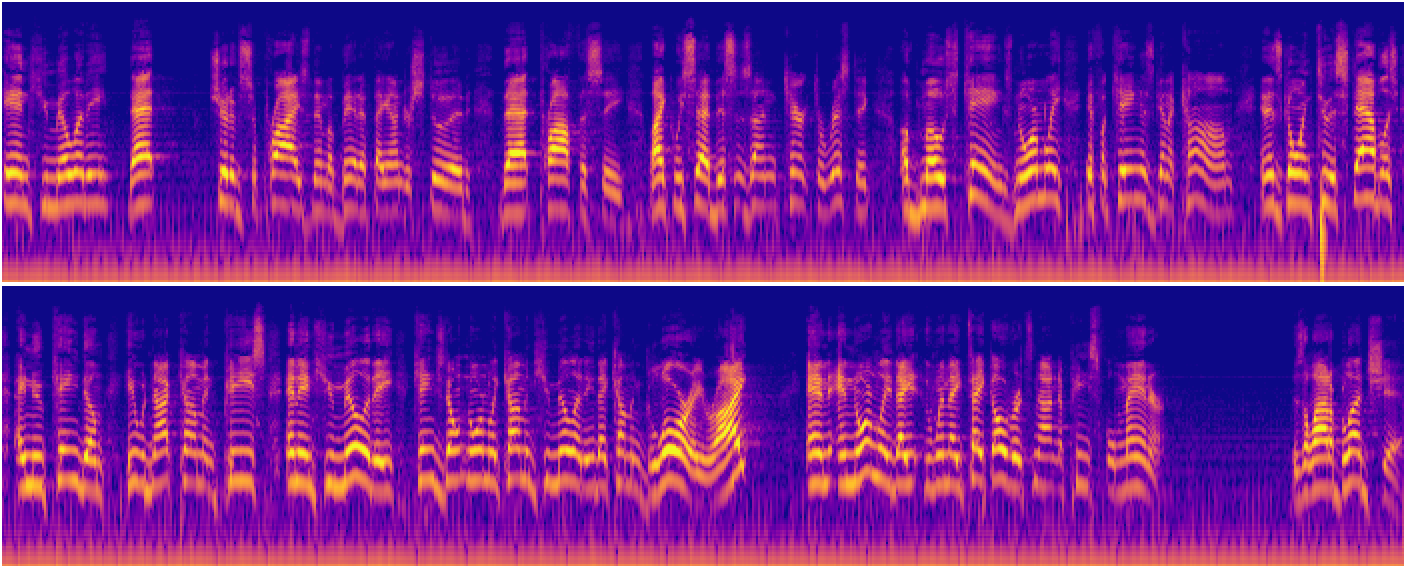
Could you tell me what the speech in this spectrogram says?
in humility, that should have surprised them a bit if they understood that prophecy. Like we said, this is uncharacteristic of most kings. Normally, if a king is going to come and is going to establish a new kingdom, he would not come in peace and in humility. Kings don't normally come in humility, they come in glory, right? And, and normally, they, when they take over, it's not in a peaceful manner. There's a lot of bloodshed.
